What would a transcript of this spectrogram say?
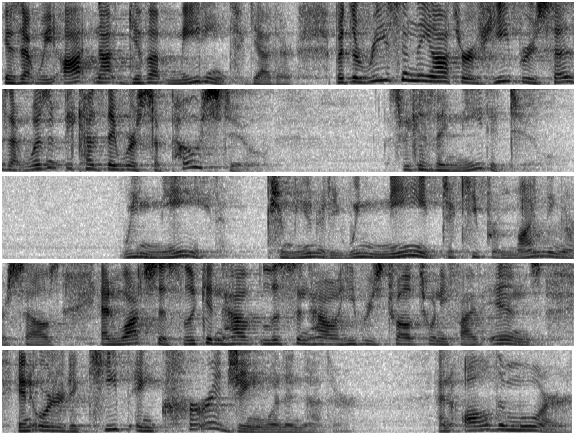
is that we ought not give up meeting together. But the reason the author of Hebrews says that wasn't because they were supposed to, it's because they needed to. We need community. We need to keep reminding ourselves. And watch this. Look at how listen how Hebrews 12 25 ends. In order to keep encouraging one another, and all the more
